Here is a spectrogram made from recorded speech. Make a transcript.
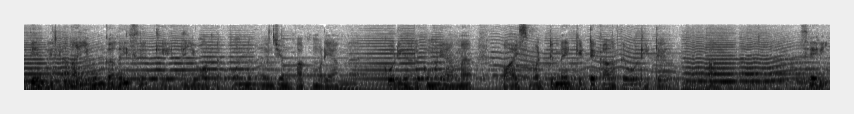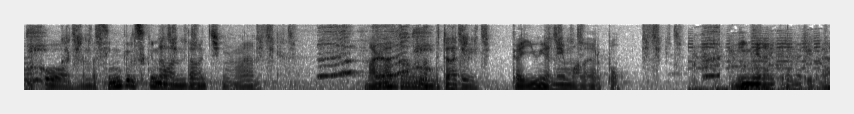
இதேமாதிரி ஆனால் இவங்க லைஃப் இருக்குது ஐயோ அந்த பொண்ணு மூஞ்சியும் பார்க்க முடியாமல் கொடியும் இருக்க முடியாமல் வாய்ஸ் மட்டுமே கிட்ட காலத்தை ஓட்டிட்டு சரி இப்போது நம்ம சிங்கிள்ஸுக்கு நான் வந்தால் வச்சுக்கோங்களேன். மழை காலம் வந்துட்டாலே கையும் எண்ணெயுமா தான் இருப்போம். நீங்கள் நினைக்கிற மாதிரி இல்லை.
